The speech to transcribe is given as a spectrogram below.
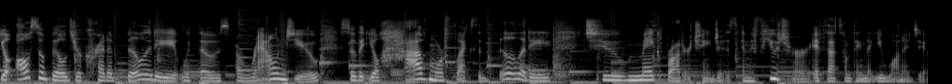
You'll also build your credibility with those around you so that you'll have more flexibility to make broader changes in the future if that's something that you want to do.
